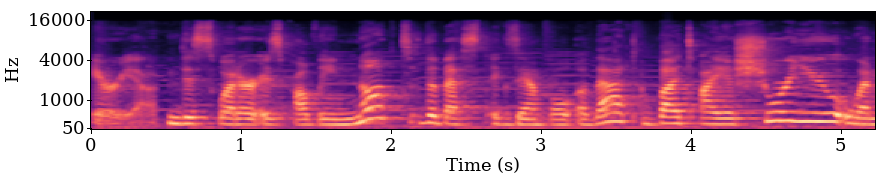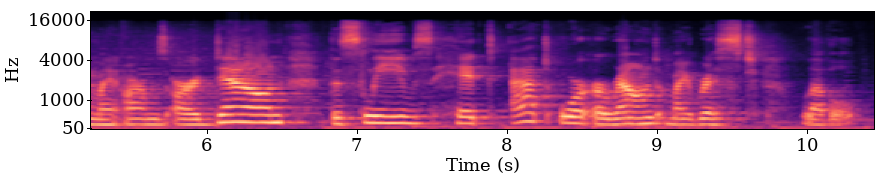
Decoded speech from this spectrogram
area. This sweater is probably not the best example of that, but I assure you when my arms are down, the sleeves hit at or around my wrist level.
